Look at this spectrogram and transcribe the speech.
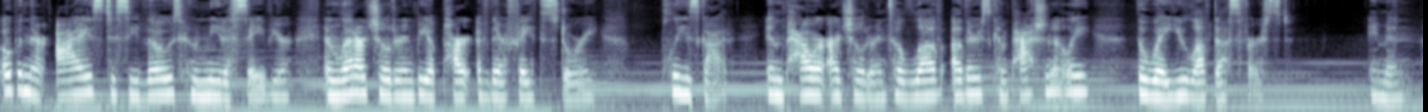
Open their eyes to see those who need a Savior, and let our children be a part of their faith story. Please, God, empower our children to love others compassionately the way you loved us first. Amen.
